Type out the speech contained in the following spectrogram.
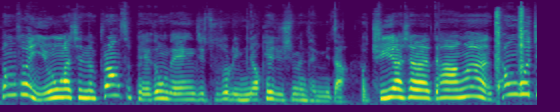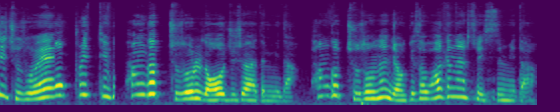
평소에 이용하시는 프랑스 배송 대행지 주소를 입력해 주시면 됩니다. 어, 주의하셔야 될 사항은 청구지 주소에 꼭 프리티고 환급 주소를 넣어 주셔야 됩니다. 환급 주소는 여기서 확인할 수 있습니다.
